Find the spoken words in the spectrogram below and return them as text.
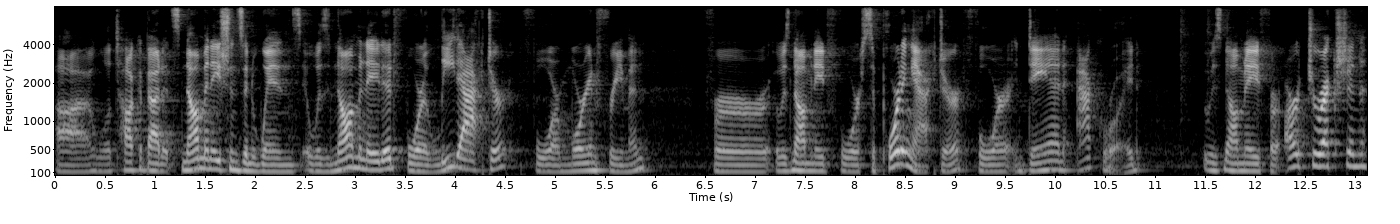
Uh, we'll talk about its nominations and wins. It was nominated for lead actor for Morgan Freeman. For it was nominated for supporting actor for Dan Aykroyd. It was nominated for art direction,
